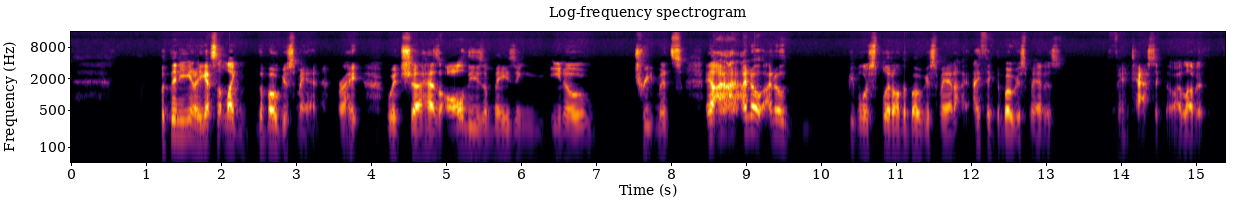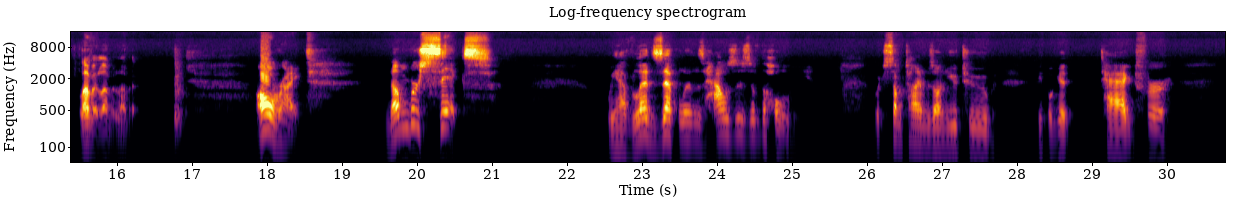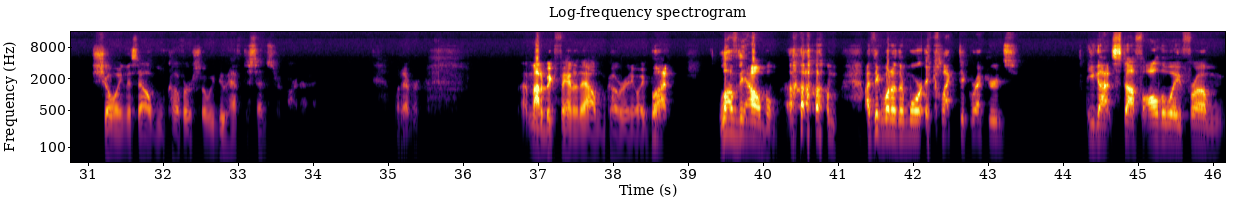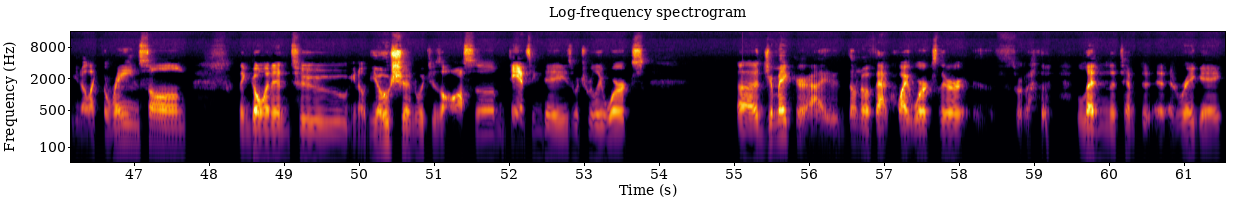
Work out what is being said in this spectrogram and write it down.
But then you know you got something like The Bogus Man, right, which uh, has all these amazing you know treatments. And I, I know, I know, people are split on the bogus man. I, I think the bogus man is fantastic, though. I love it, love it, love it, love it. All right, number six. We have Led Zeppelin's Houses of the Holy, which sometimes on YouTube people get tagged for showing this album cover, so we do have to censor part of it. Whatever. I'm not a big fan of the album cover anyway, but love the album. um, I think one of their more eclectic records. You got stuff all the way from you know like the Rain song, then going into you know the Ocean, which is awesome, Dancing Days, which really works. Uh, Jamaica, I don't know if that quite works. They're sort of leaden attempt at, at reggae.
